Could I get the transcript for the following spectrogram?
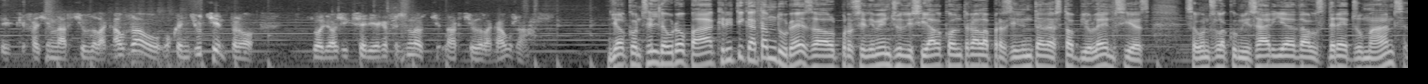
de que facin l'arxiu de la causa o, o que en jutgin, però el lògic seria que fessin l'arxiu de la causa. I el Consell d'Europa ha criticat amb duresa el procediment judicial contra la presidenta de Stop Violències. Segons la comissària dels Drets Humans,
